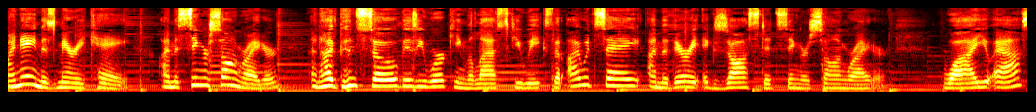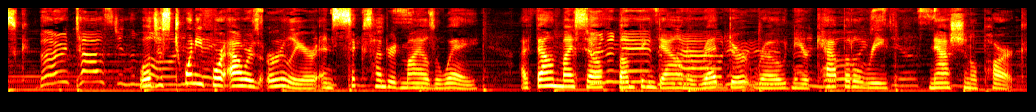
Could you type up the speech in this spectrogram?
My name is Mary Kaye. I'm a singer songwriter, and I've been so busy working the last few weeks that I would say I'm a very exhausted singer songwriter. Why, you ask? Well, just 24 hours earlier and 600 miles away, I found myself bumping down a red dirt road near Capitol Reef National Park,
